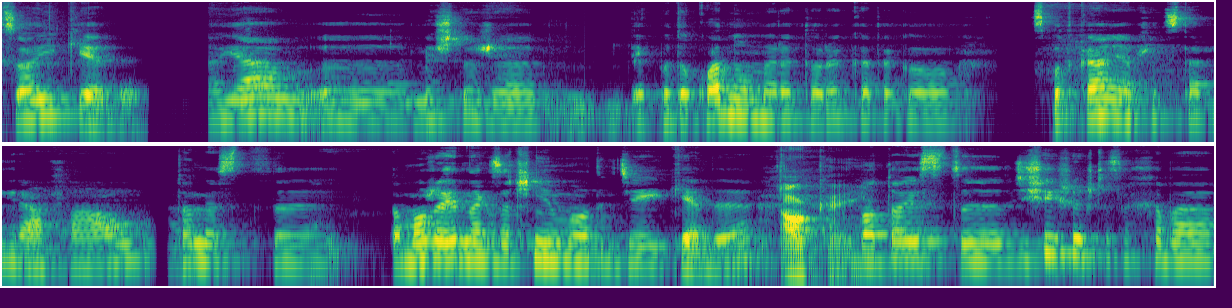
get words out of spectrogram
Co i kiedy? No ja y, myślę, że jakby dokładną merytorykę tego spotkania przedstawi Rafał. Natomiast y, to może jednak zaczniemy od gdzie i kiedy. Okay. Bo to jest y, w dzisiejszych czasach chyba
